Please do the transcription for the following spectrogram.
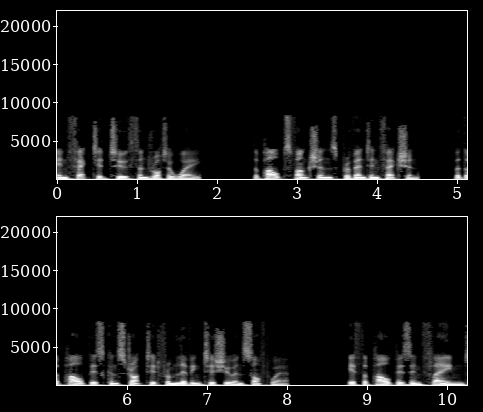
Infected tooth and rot away. The pulp's functions prevent infection, but the pulp is constructed from living tissue and software. If the pulp is inflamed,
